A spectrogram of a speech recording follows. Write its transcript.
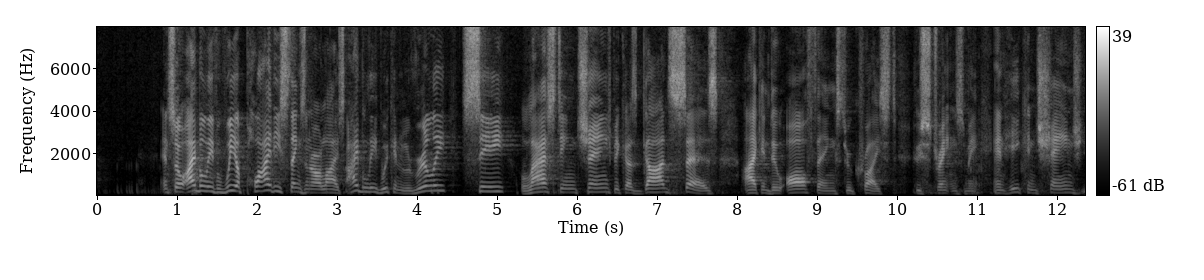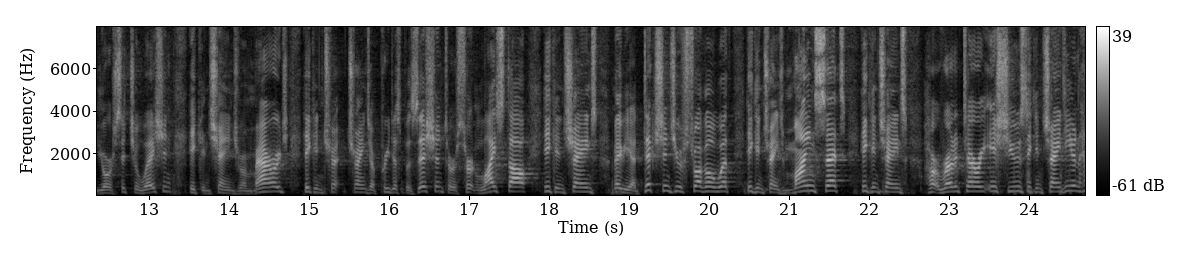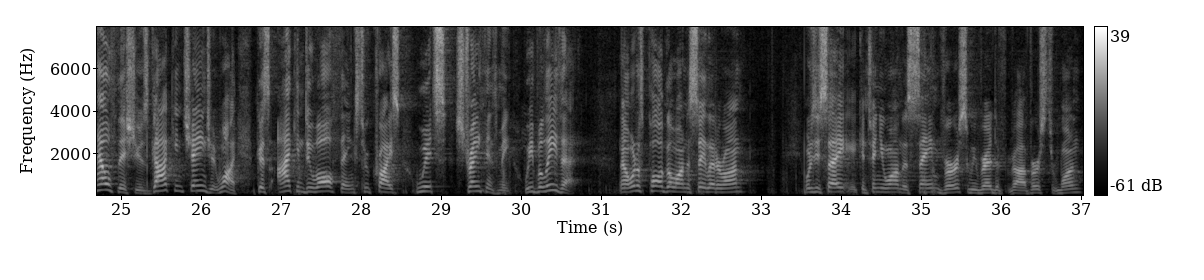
And so I believe if we apply these things in our lives, I believe we can really see lasting change because God says, I can do all things through Christ who strengthens me. And He can change your situation. He can change your marriage. He can tra- change a predisposition to a certain lifestyle. He can change maybe addictions you struggle with. He can change mindsets. He can change hereditary issues. He can change even health issues. God can change it. Why? Because I can do all things through Christ which strengthens me. We believe that. Now, what does Paul go on to say later on? What does he say? Continue on the same verse. We read uh, verse 1.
